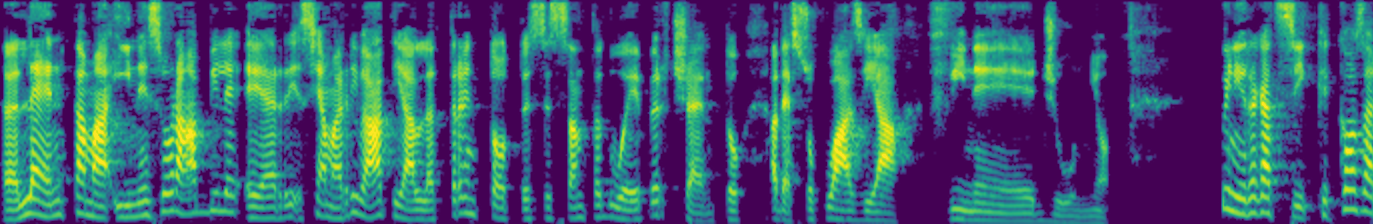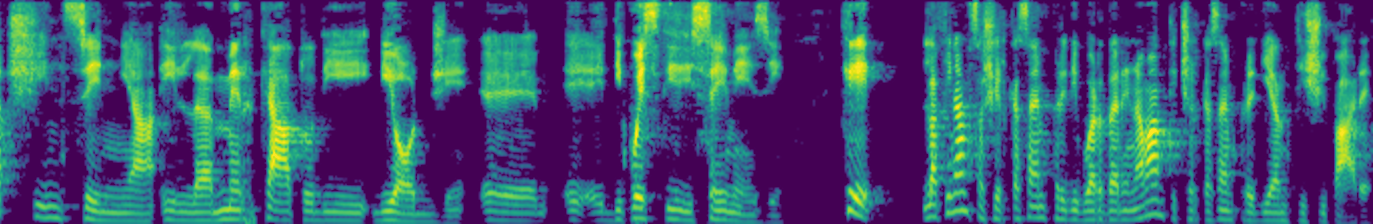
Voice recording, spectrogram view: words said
eh, lenta ma inesorabile, arri- siamo arrivati al 38,62%, adesso quasi a fine giugno. Quindi, ragazzi, che cosa ci insegna il mercato di, di oggi eh, e di questi sei mesi? Che la finanza cerca sempre di guardare in avanti, cerca sempre di anticipare.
